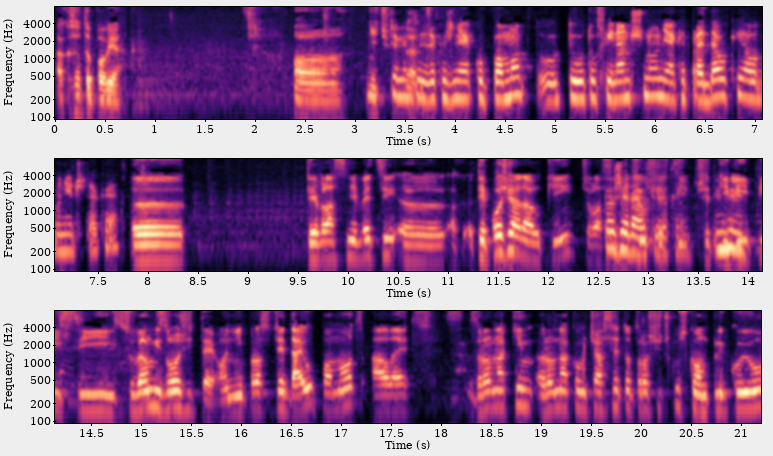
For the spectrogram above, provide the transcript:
ako sa to povie, O, nič. Čo myslíš, že akože nejakú pomoc, tú, tú finančnú, nejaké predávky alebo niečo také? Uh, tie vlastne veci, uh, tie požiadavky, čo vlastne požiadavky, sú všetky, okay. všetky mm-hmm. výpisy, sú veľmi zložité. Oni proste dajú pomoc, ale s rovnakým, rovnakom čase to trošičku skomplikujú,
